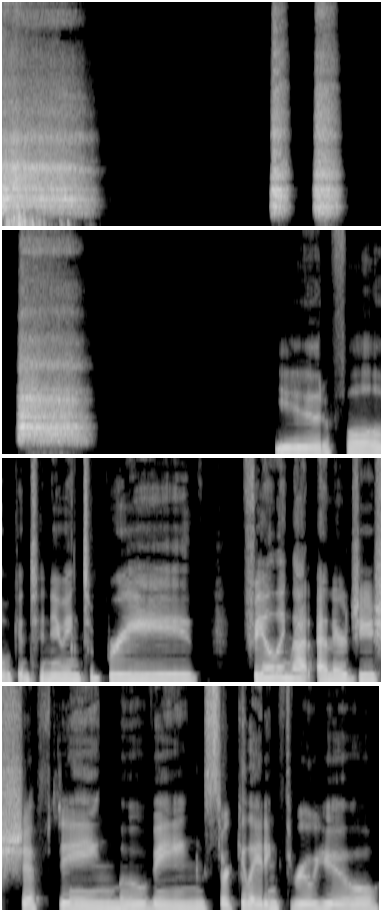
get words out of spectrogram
Beautiful. Continuing to breathe, feeling that energy shifting, moving, circulating through you.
